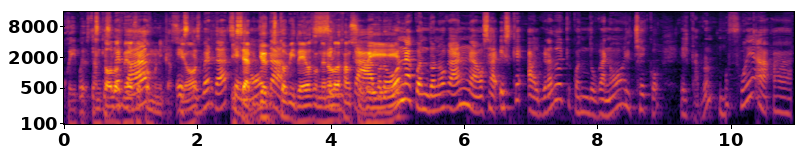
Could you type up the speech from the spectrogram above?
Güey, Pues, pero están es que todos es los medios de comunicación. Es que es verdad, Y se se- yo he nota. visto videos donde no lo dejan subir. encabrona cuando no gana, o sea, es que al grado de que cuando ganó el checo, el cabrón no fue a... a-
